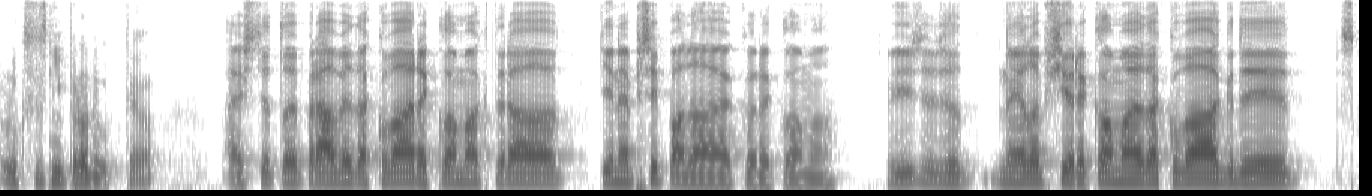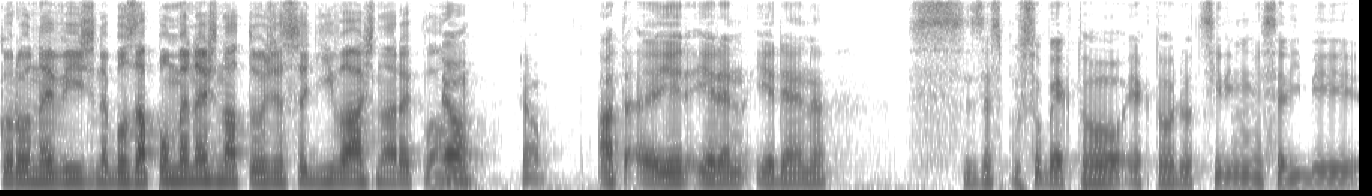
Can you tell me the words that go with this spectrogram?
luxusní produkt, jo. A ještě to je právě taková reklama, která ti nepřipadá jako reklama. Víš, že nejlepší reklama je taková, kdy skoro nevíš nebo zapomeneš na to, že se díváš na reklamu. Jo, jo. A t- je- jeden, jeden ze způsobů, jak toho, jak toho docílí, mně se líbí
